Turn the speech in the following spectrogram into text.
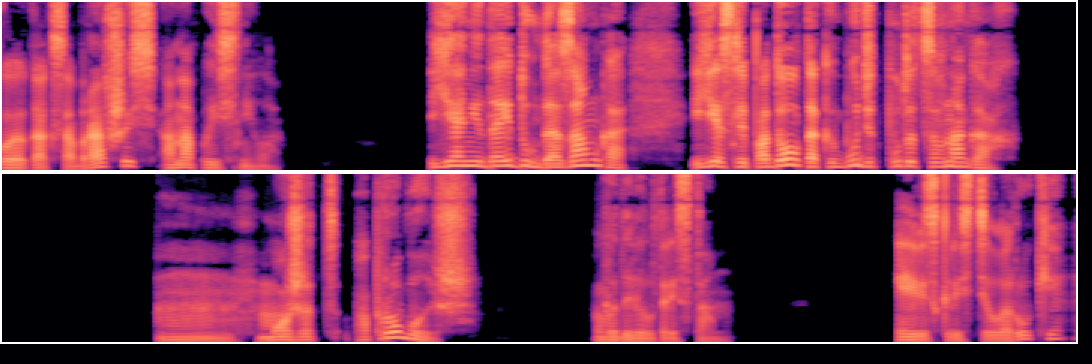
Кое-как собравшись, она пояснила. «Я не дойду до замка, если подол так и будет путаться в ногах». «М -м, «Может, попробуешь?» — выдавил Тристан. Эви скрестила руки,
